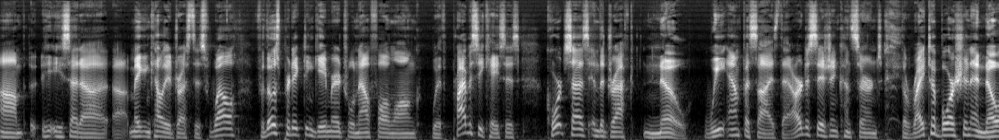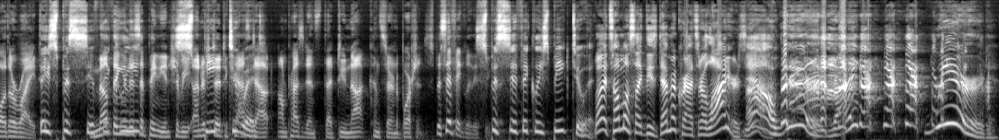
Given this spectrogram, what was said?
Um, he said, uh, uh, Megyn Kelly addressed this well. For those predicting gay marriage will now fall along with privacy cases, court says in the draft, no. We emphasize that our decision concerns the right to abortion and no other right. They specifically Nothing in this opinion should be understood to, to cast it. doubt on precedents that do not concern abortion. Specifically, they speak to specifically speak to it. Well, it's almost like these Democrats are liars. Oh, weird, right? weird.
